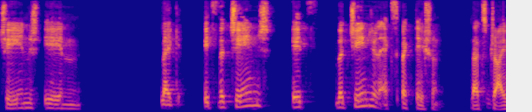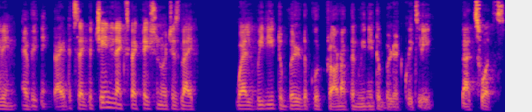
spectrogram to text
change in like it's the change it's the change in expectation that's mm-hmm. driving everything, right? It's like the change in expectation, which is like, well, we need to build a good product and we need to build it quickly. That's what's,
